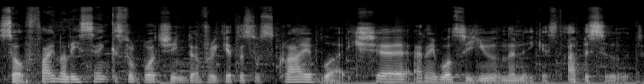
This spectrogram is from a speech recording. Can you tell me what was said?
So finally, thanks for watching. Don't forget to subscribe, like, share, and I will see you in the next episode.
